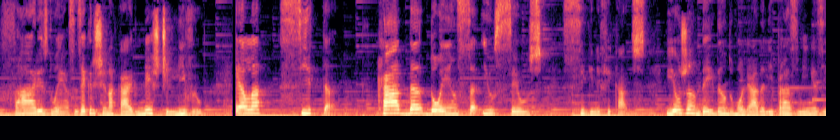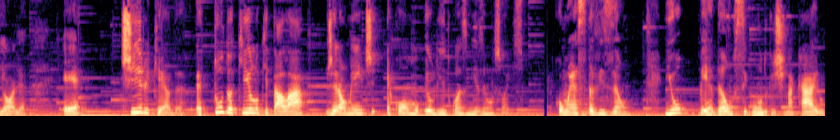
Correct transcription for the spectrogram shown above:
várias doenças. E a Cristina Cairo, neste livro, ela cita cada doença e os seus significados. E eu já andei dando uma olhada ali para as minhas e olha, é tiro e queda. É tudo aquilo que está lá, geralmente é como eu lido com as minhas emoções. Com esta visão. E o perdão, segundo Cristina Cairo,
